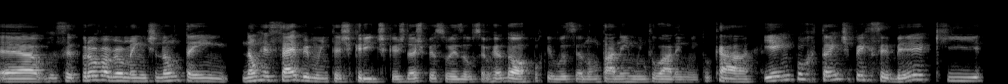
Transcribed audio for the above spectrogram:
É, você provavelmente não tem, não recebe muitas críticas das pessoas ao seu redor, porque você não tá nem muito lá nem muito cá. E é importante perceber que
